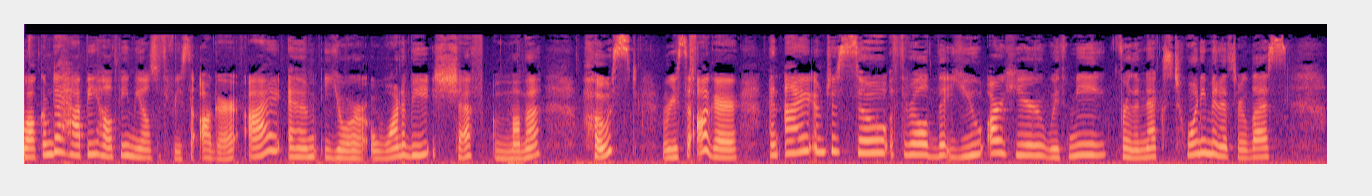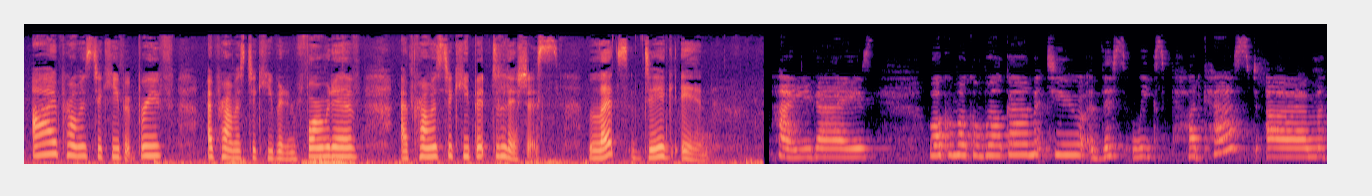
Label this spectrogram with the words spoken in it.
Welcome to Happy Healthy Meals with Risa Auger. I am your wannabe chef mama host, Risa Auger, and I am just so thrilled that you are here with me for the next 20 minutes or less. I promise to keep it brief, I promise to keep it informative, I promise to keep it delicious. Let's dig in. Hi, you guys. Welcome, welcome, welcome to this week's podcast. Um,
